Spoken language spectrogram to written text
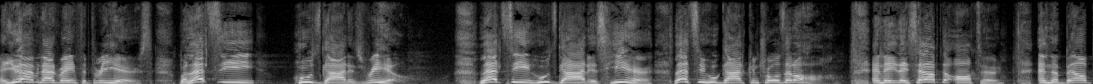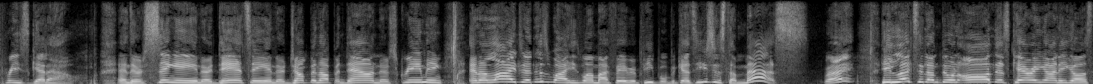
and you haven't had rain for three years. But let's see whose God is real. Let's see whose God is here. Let's see who God controls it all. And they, they set up the altar, and the Baal priests get out. And they're singing, and they're dancing, and they're jumping up and down, and they're screaming. And Elijah, this is why he's one of my favorite people, because he's just a mess, right? He looks at them doing all this carrying on. He goes,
